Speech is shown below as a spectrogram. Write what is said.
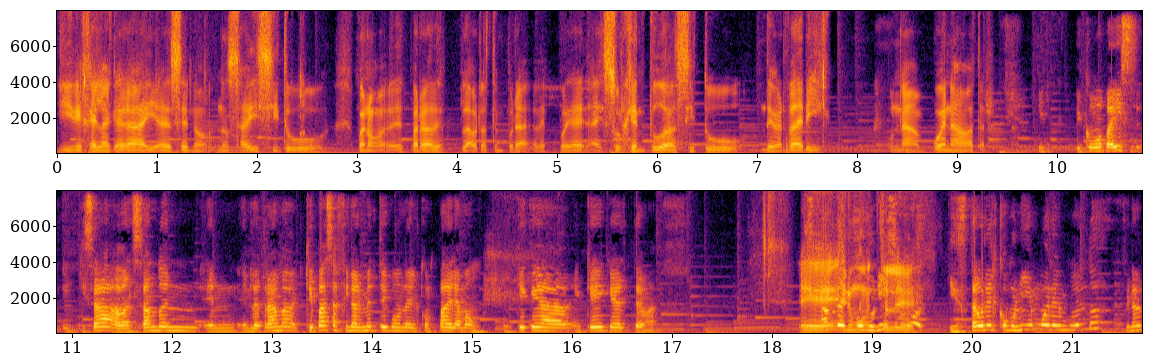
Y dejáis la cagada y a veces no, no sabéis si tú. Bueno, es para las otras temporadas. Después hay- surgen dudas si tú de verdad eres una buena avatar. y, y como país, quizá avanzando en, en- en la trama, ¿qué pasa finalmente con el compadre Amon? ¿En qué queda, en qué queda el tema? Eh, ¿Instaura en un el le. comunismo? ¿Instaura el comunismo en el mundo? Final?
